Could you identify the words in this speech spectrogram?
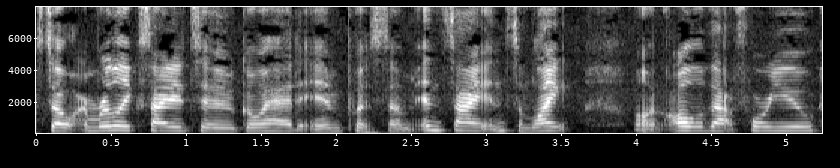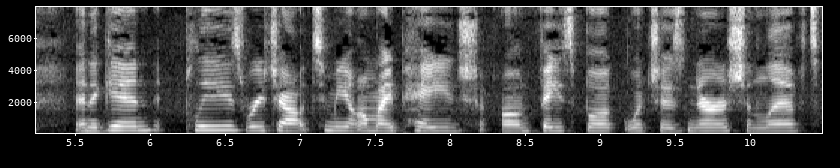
So i'm really excited to go ahead and put some insight and some light on all of that for you. And again, please reach out to me on my page on Facebook, which is Nourish and Lift.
